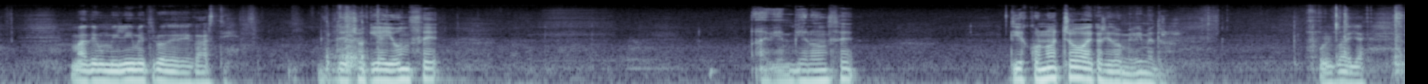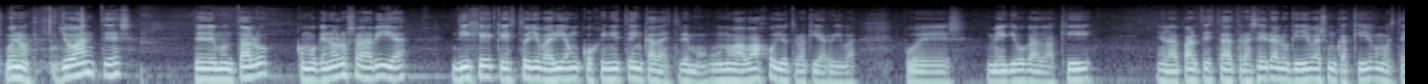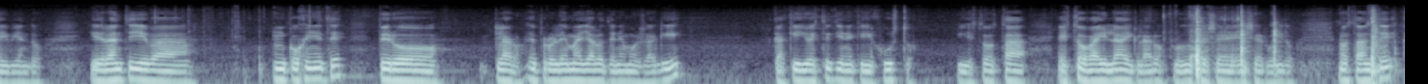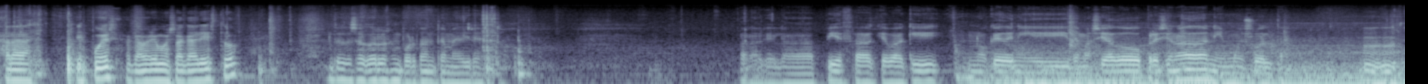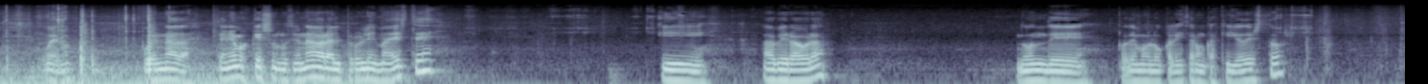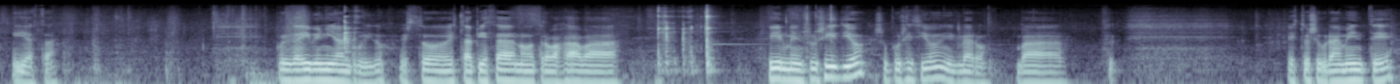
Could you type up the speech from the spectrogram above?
Más de un milímetro de desgaste. De hecho aquí hay 11. Hay bien, bien 11. 10,8 hay casi 2 milímetros. Pues vaya. Bueno, yo antes de desmontarlo, como que no lo sabía, dije que esto llevaría un cojinete en cada extremo, uno abajo y otro aquí arriba. Pues me he equivocado. Aquí, en la parte esta trasera, lo que lleva es un casquillo, como estáis viendo. Y delante lleva un cojinete, pero claro, el problema ya lo tenemos aquí. El casquillo este tiene que ir justo. Y esto está, esto baila y claro, produce ese, ese ruido. No obstante, ahora después acabaremos de sacar esto. Antes de sacarlo es importante medir esto. Para que la pieza que va aquí no quede ni demasiado presionada ni muy suelta. Bueno, pues nada, tenemos que solucionar ahora el problema este. Y a ver ahora dónde podemos localizar un casquillo de estos. Y ya está. Pues de ahí venía el ruido. Esto, esta pieza no trabajaba firme en su sitio, su posición y claro, va... Esto seguramente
